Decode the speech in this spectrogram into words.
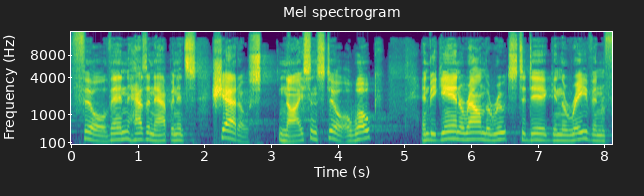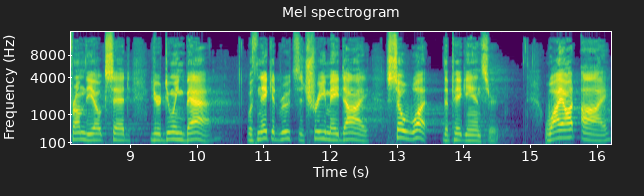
full, then has a nap in its shadow, nice and still, awoke and began around the roots to dig. And the raven from the oak said, You're doing bad. With naked roots the tree may die. So what? The pig answered. Why ought I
